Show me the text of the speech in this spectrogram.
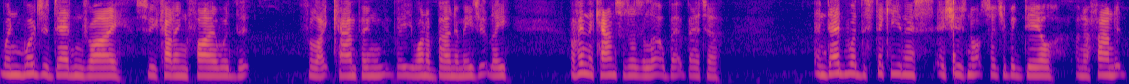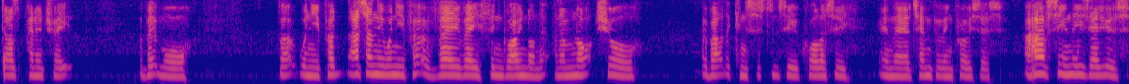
When woods are dead and dry, so you're cutting firewood that for like camping that you want to burn immediately, I think the Council does a little bit better. In deadwood, the stickiness issue is not such a big deal, and I found it does penetrate a bit more. But when you put that's only when you put a very very thin grind on it, and I'm not sure about the consistency of quality in their tempering process. I have seen these edges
